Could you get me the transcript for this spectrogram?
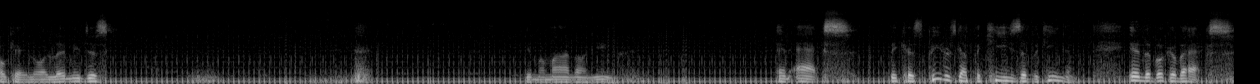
Okay, Lord, let me just get my mind on you. And Acts, because Peter's got the keys of the kingdom in the book of Acts.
